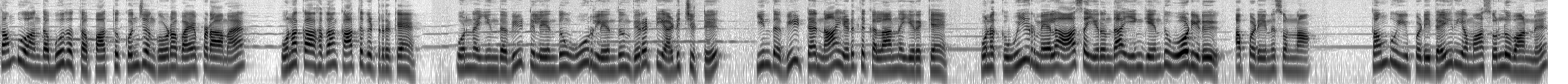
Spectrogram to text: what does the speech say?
தம்பு அந்த பூதத்தை பார்த்து கொஞ்சம் கூட பயப்படாம உனக்காக தான் காத்துக்கிட்டு இருக்கேன். உன்னை இந்த வீட்டிலேந்தும் ஊர்லேருந்தும் விரட்டி அடிச்சிட்டு இந்த வீட்டை நான் எடுத்துக்கலான்னு இருக்கேன். உனக்கு உயிர் மேலே ஆசை இருந்தா இங்கேருந்து ஓடிடு அப்படின்னு சொன்னான். தம்பு இப்படி தைரியமா சொல்லுவான்னு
